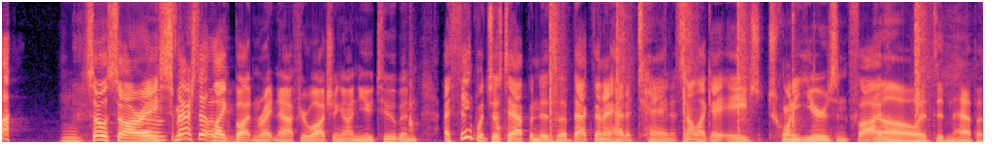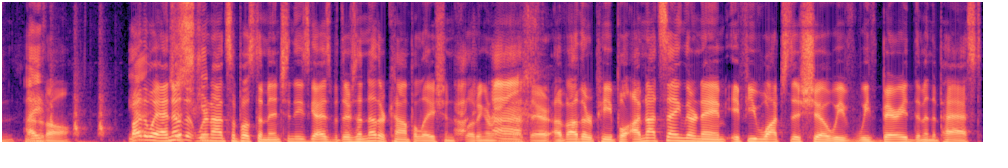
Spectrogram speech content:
so sorry. Oh, Smash that like button right now if you're watching on YouTube. And I think what just happened is uh, back then I had a 10. It's not like I aged 20 years and five. No, it didn't happen. Not I- at all. By the way, I know that we're not supposed to mention these guys, but there's another compilation floating around uh. out there of other people. I'm not saying their name. If you watch this show, we've we've buried them in the past.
